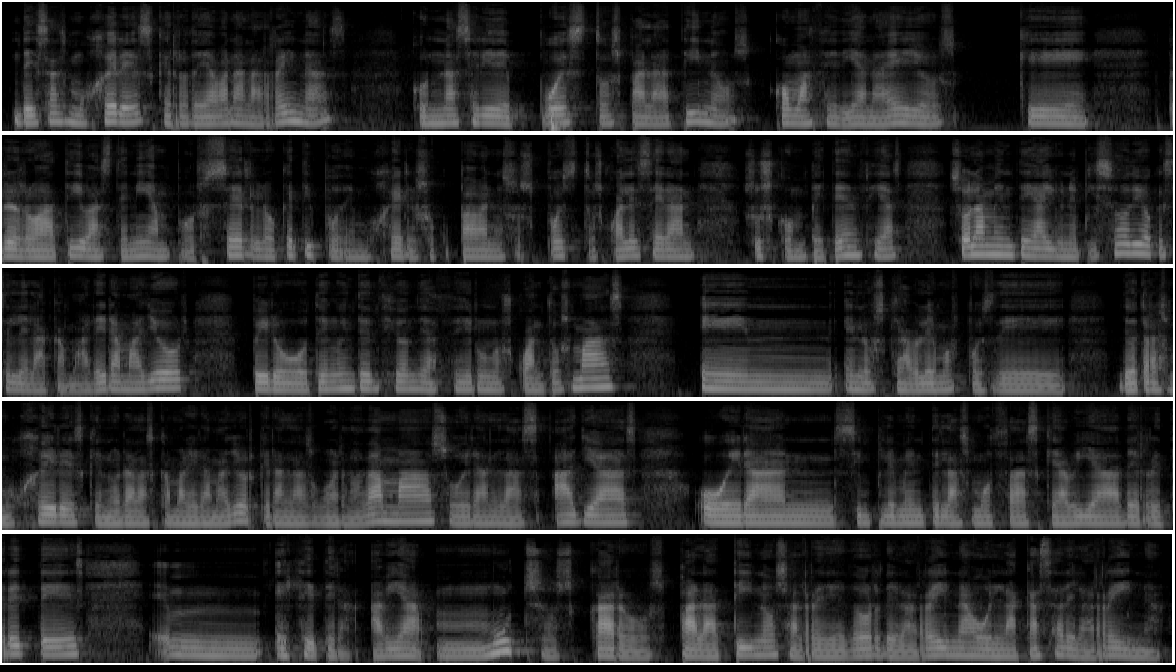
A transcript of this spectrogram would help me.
de esas mujeres que rodeaban a las reinas con una serie de puestos palatinos, cómo accedían a ellos, qué prerrogativas tenían por serlo, qué tipo de mujeres ocupaban esos puestos, cuáles eran sus competencias. Solamente hay un episodio que es el de la camarera mayor, pero tengo intención de hacer unos cuantos más en, los que hablemos pues de de otras mujeres que no eran las camarera mayor, que eran las guardadamas o eran las hayas o eran simplemente las mozas que había de retretes, em, etcétera. Había muchos cargos palatinos alrededor de la reina o en la casa de la reina.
